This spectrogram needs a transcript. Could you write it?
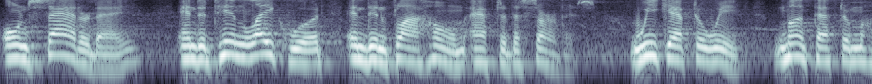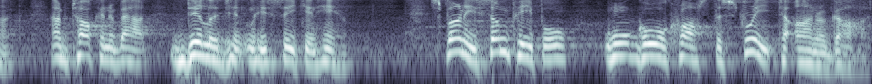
on Saturday and attend Lakewood and then fly home after the service, week after week, month after month. I'm talking about diligently seeking Him. It's funny, some people won't go across the street to honor God.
